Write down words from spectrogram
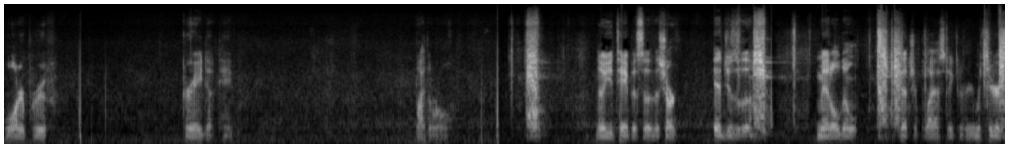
waterproof gray duct tape by the roll. No, you tape it so the sharp edges of the metal don't cut your plastic or your material.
